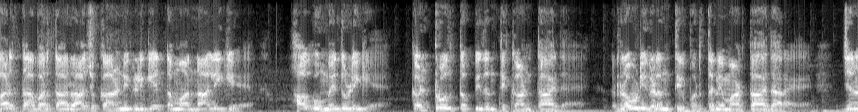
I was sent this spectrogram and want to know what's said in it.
ಬರ್ತಾ ಬರ್ತಾ ರಾಜಕಾರಣಿಗಳಿಗೆ ತಮ್ಮ ನಾಲಿಗೆ ಹಾಗೂ ಮೆದುಳಿಗೆ ಕಂಟ್ರೋಲ್ ತಪ್ಪಿದಂತೆ ಕಾಣ್ತಾ ಇದೆ. ರೌಡಿಗಳಂತೆ ವರ್ತನೆ ಮಾಡ್ತಾ ಇದ್ದಾರೆ. ಜನ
